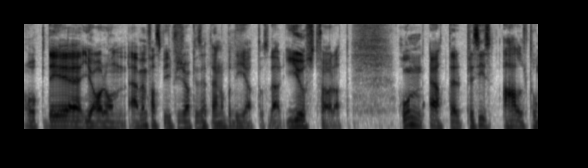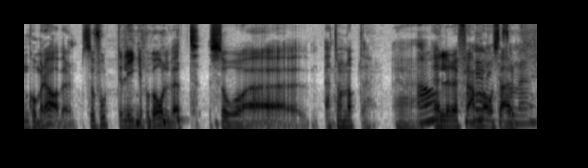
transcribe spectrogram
Och det gör hon även fast vi försöker sätta henne på diet och sådär. Just för att hon äter precis allt hon kommer över. Så fort det ligger på golvet så äh, äter hon upp det. Eh, Ja, Eller är det framme är och så här,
